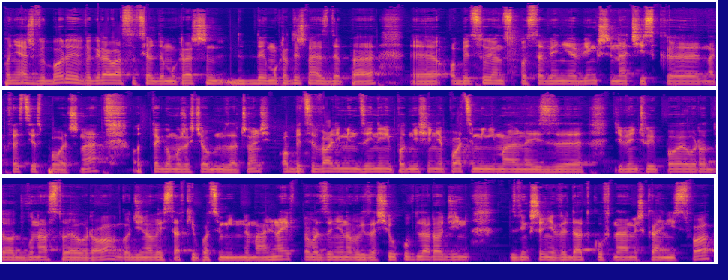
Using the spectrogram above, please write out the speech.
ponieważ wybory wygrała socjaldemokratyczna SDP, e, obiecując postawienie większy nacisk na kwestie społeczne. Od tego może chciałbym zacząć. Obiecywali m.in. podniesienie płacy minimalnej z 9,5 euro do 12 euro, godzinowej stawki płacy minimalnej socjalnej, wprowadzenie nowych zasiłków dla rodzin, zwiększenie wydatków na mieszkalnictwo.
